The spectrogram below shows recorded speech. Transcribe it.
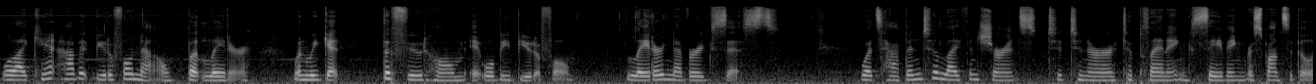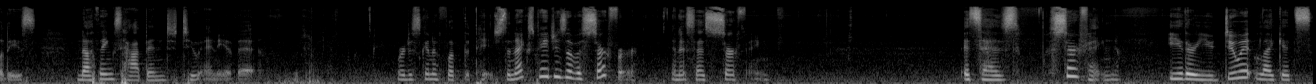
Well, I can't have it beautiful now, but later. When we get the food home, it will be beautiful. Later never exists. What's happened to life insurance, to tenure, to planning, saving, responsibilities? Nothing's happened to any of it. We're just going to flip the page. The next page is of a surfer, and it says surfing. It says surfing. Either you do it like it's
